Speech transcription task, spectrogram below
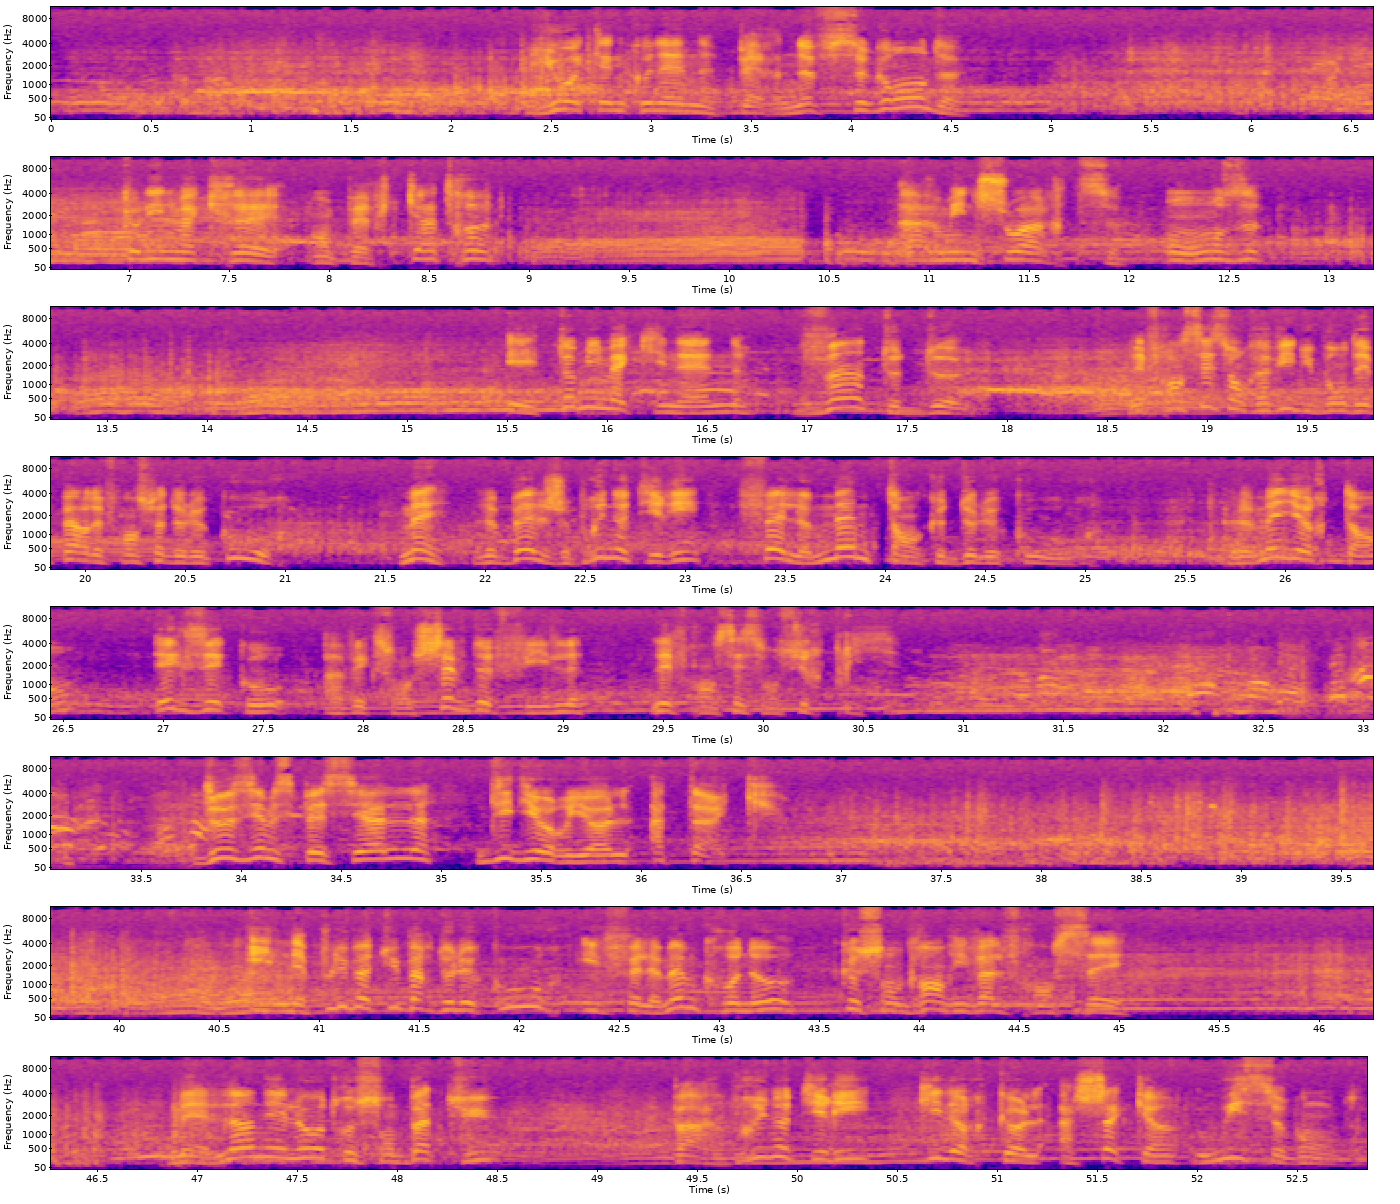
Joachim Kunen perd 9 secondes. Colin McRae en perd 4. Armin Schwartz 11 et Tommy McKinnon, 22. Les Français sont ravis du bon départ de François Delecourt, mais le Belge Bruno Thierry fait le même temps que Delecourt. Le meilleur temps, ex avec son chef de file, les Français sont surpris. Deuxième spécial, Didier Auriol attaque. Il n'est plus battu par Delecourt, il fait le même chrono que son grand rival français. Mais l'un et l'autre sont battus par Bruno Thierry qui leur colle à chacun 8 secondes.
